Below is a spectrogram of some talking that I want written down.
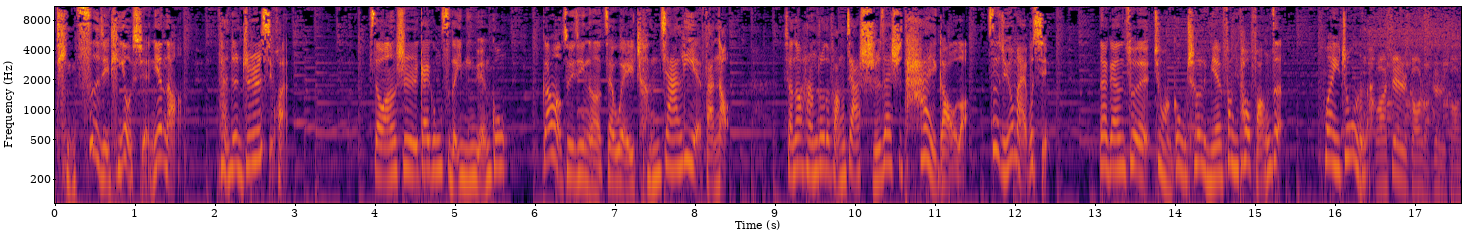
挺刺激、挺有悬念的，反正芝芝喜欢。小王是该公司的一名员工，刚好最近呢在为成家立业烦恼，想到杭州的房价实在是太高了，自己又买不起，那干脆就往购物车里面放一套房子，万一中了呢？哇，这是高手，这是高手！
